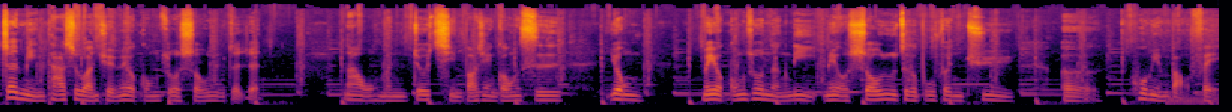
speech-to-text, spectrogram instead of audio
证明他是完全没有工作收入的人。那我们就请保险公司用没有工作能力、没有收入这个部分去呃豁免保费。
